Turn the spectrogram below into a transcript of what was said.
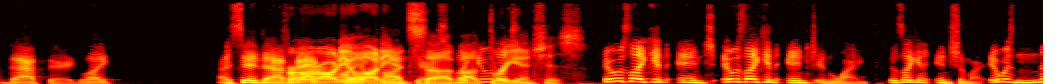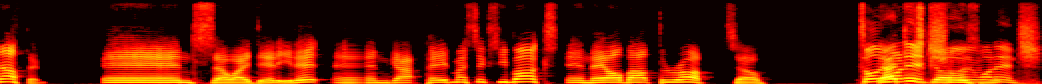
that big. Like I say that For big our audio audience, podcast. uh, about was three like- inches. It was like an inch. It was like an inch in length. It was like an inch in length. It was nothing. And so I did eat it and got paid my sixty bucks, and they all about threw up. So It's only That one just inch. Only goes- one inch.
